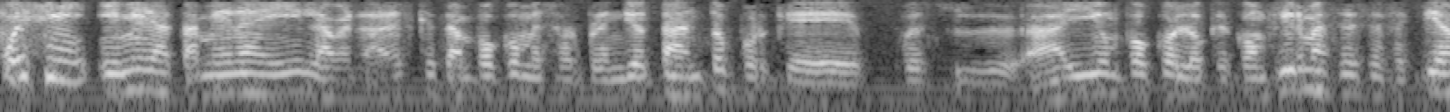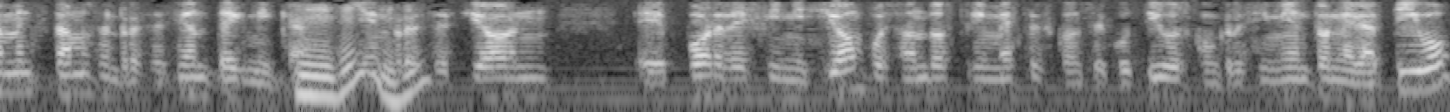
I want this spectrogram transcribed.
Pues sí, y mira, también ahí la verdad es que tampoco me sorprendió tanto porque pues ahí un poco lo que confirmas es efectivamente estamos en recesión técnica y en recesión eh, por definición pues son dos trimestres consecutivos con crecimiento negativo.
